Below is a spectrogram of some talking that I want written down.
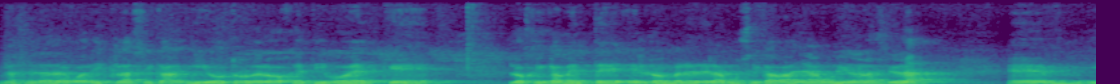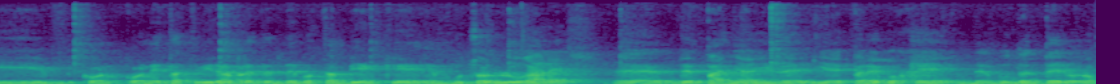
nace de la Guadix clásica y otro de los objetivos es que, lógicamente, el nombre de la música vaya unido a la ciudad Em, y con, esta actividad pretendemos también que en muchos lugares eh, de España y, esperemos que del mundo entero, ¿no?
